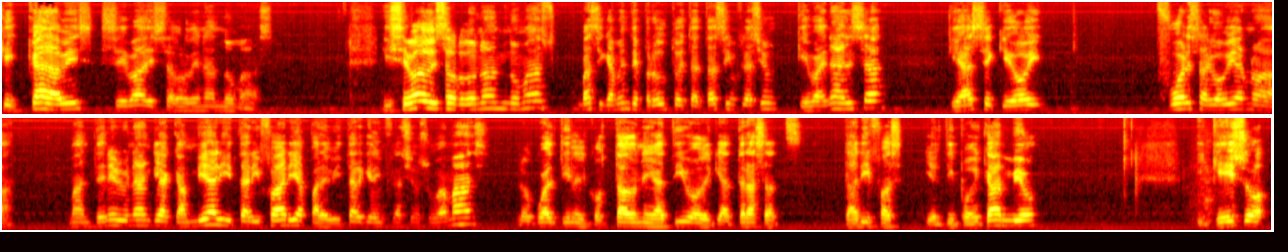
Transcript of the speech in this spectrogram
que cada vez se va desordenando más. Y se va desordenando más básicamente producto de esta tasa de inflación que va en alza, que hace que hoy fuerza al gobierno a mantener un ancla cambiaria y tarifaria para evitar que la inflación suba más, lo cual tiene el costado negativo de que atrasa tarifas y el tipo de cambio, y que eso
